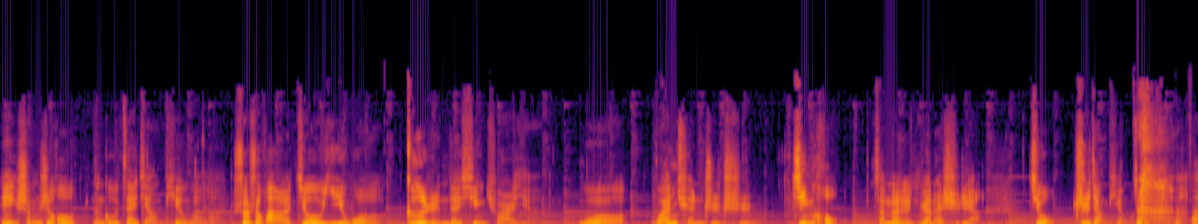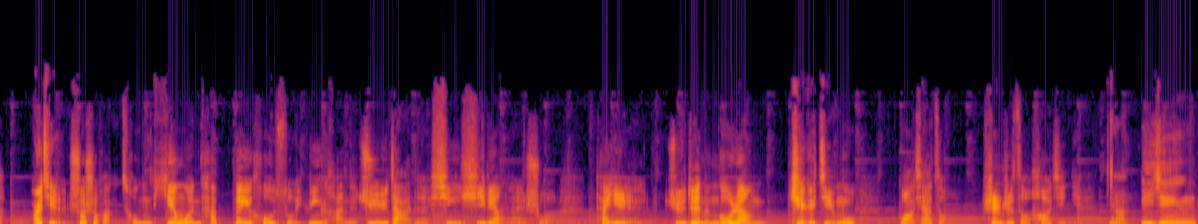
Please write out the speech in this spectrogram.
哎，什么时候能够再讲天文啊？说实话啊，就以我个人的兴趣而言，我完全支持今后咱们原来是这样，就只讲天文。而且说实话，从天文它背后所蕴含的巨大的信息量来说，它也绝对能够让这个节目往下走，甚至走好几年。啊，毕竟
